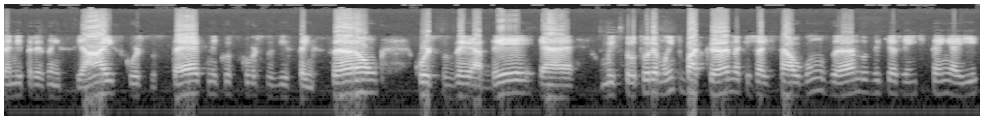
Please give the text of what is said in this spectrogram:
semipresenciais, cursos técnicos, cursos de extensão, cursos EAD, é uma estrutura muito bacana que já está há alguns anos e que a gente tem aí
